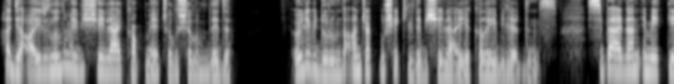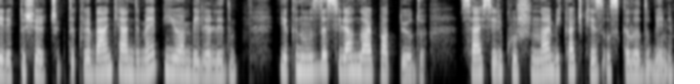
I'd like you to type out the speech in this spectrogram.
hadi ayrılalım ve bir şeyler kapmaya çalışalım dedi. Öyle bir durumda ancak bu şekilde bir şeyler yakalayabilirdiniz. Siperden emekleyerek dışarı çıktık ve ben kendime bir yön belirledim. Yakınımızda silahlar patlıyordu. Serseri kurşunlar birkaç kez ıskaladı beni.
